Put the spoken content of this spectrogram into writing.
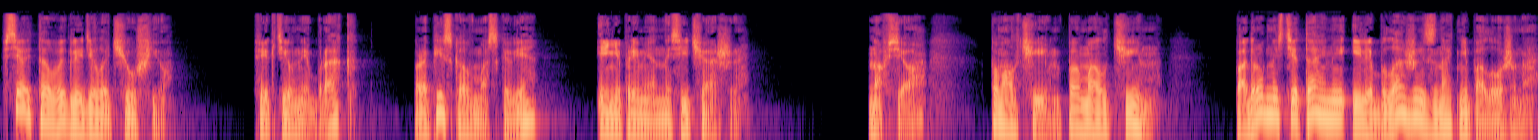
все это выглядело чушью. Фиктивный брак, прописка в Москве и непременно сейчас же. Но все, помолчим, помолчим. Подробности тайны или блажи знать не положено.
